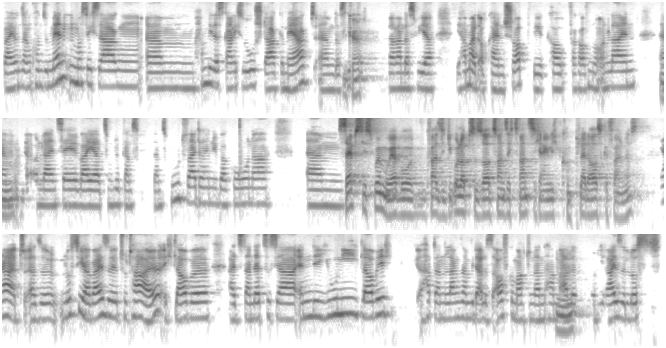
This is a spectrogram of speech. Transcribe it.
bei unseren Konsumenten, muss ich sagen, ähm, haben wir das gar nicht so stark gemerkt. Ähm, das liegt okay. daran, dass wir, wir haben halt auch keinen Shop, wir verkaufen nur online. Mhm. Und der Online-Sale war ja zum Glück ganz, ganz gut weiterhin über Corona. Ähm, Selbst die Swimwear, wo quasi die Urlaubssaison 2020 eigentlich komplett ausgefallen ist. Ja, also lustigerweise total. Ich glaube, als dann letztes Jahr Ende Juni, glaube ich, hat dann langsam wieder alles aufgemacht und dann haben mhm. alle die Reiselust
